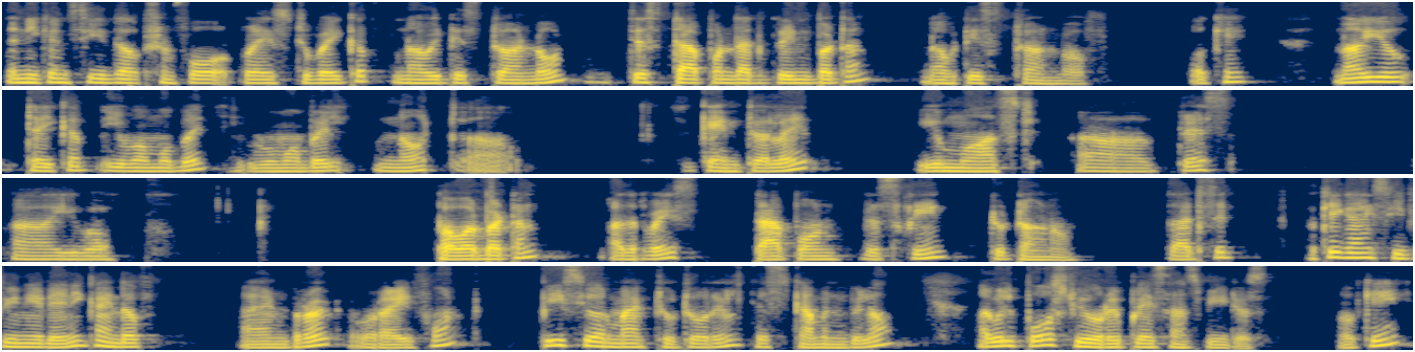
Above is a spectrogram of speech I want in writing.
Then you can see the option for raise to wake up. Now it is turned on. Just tap on that green button. Now it is turned off. Okay. Now you take up your mobile. Your mobile not uh, came to life. You must uh, press uh, your power button otherwise tap on the screen to turn on. That's it. Okay guys if you need any kind of android or iphone pc or mac tutorial. Just comment below. I will post your replays as videos. Okay?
